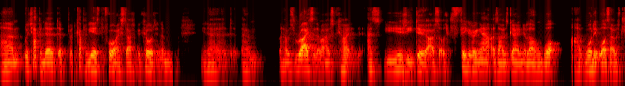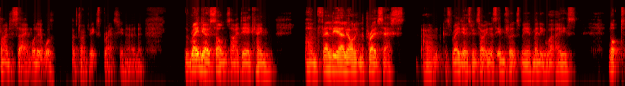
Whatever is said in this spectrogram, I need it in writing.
um, which happened a, a, couple of years before i started recording them you know um, when i was writing them i was kind as you usually do i was sort of figuring out as i was going along what I, what it was i was trying to say and what it was i was trying to express you know and the radio songs idea came um, fairly early on in the process because um, radio has been something that's influenced me in many ways. Not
